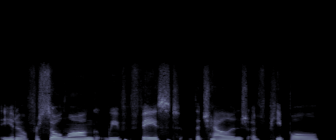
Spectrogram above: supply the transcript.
You know, for so long, we've faced the challenge of people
